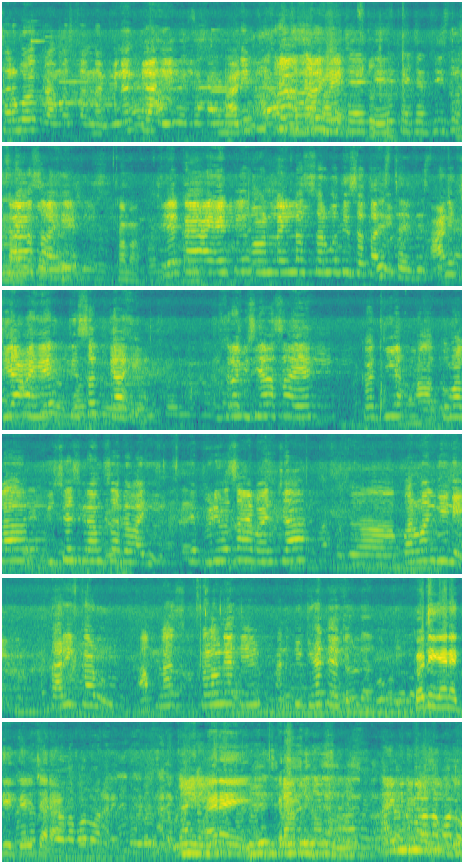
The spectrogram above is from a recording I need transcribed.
सर्व ग्रामस्थांना विनंती आहे. आणि दुसरं असं आहे दुसरं असं आहे. जे काय आहे ते ऑनलाईनला सर्व दिसत आहे. आणि जे आहे ते सत्य आहे. दुसरा विषय असा आहे का जी तुम्हाला विशेष ग्रामसभा आहे ते व्हिडिओ साहेबांच्या अ, परवानगीने तारीख काढून आपणास कळवण्यात येईल आणि ती घेण्यात येईल. कधी घेण्यात येईल ते विचारा. नाही नाही, नाही. ग्राम- मी तुम्हाला सांगतो.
